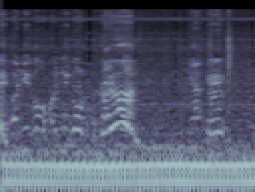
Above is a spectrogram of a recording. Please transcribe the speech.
Okay, on you go, on you go. Ayun. Okay.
